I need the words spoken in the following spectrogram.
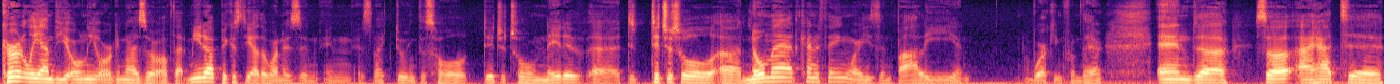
currently, I'm the only organizer of that meetup because the other one is in, in is like doing this whole digital native, uh, di- digital uh, nomad kind of thing where he's in Bali and working from there, and uh, so I had to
